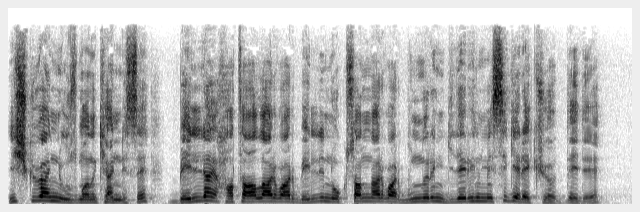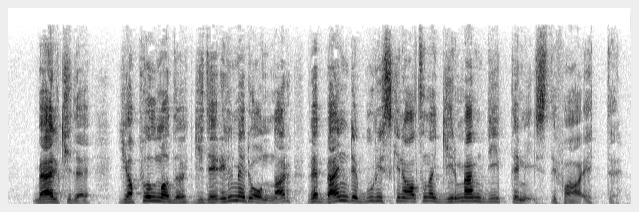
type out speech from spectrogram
iş güvenliği uzmanı kendisi belli hatalar var, belli noksanlar var. Bunların giderilmesi gerekiyor dedi. Belki de yapılmadı, giderilmedi onlar ve ben de bu riskin altına girmem deyip de mi istifa etti?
